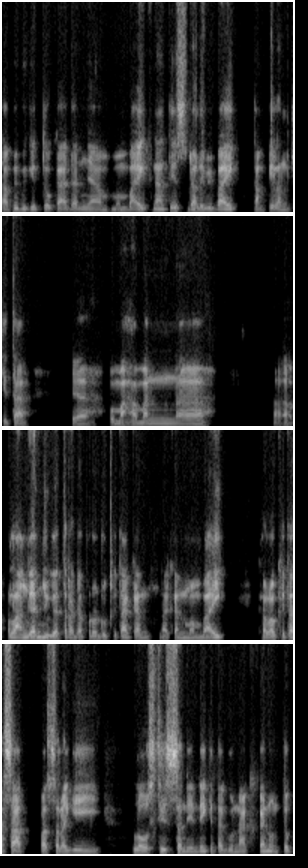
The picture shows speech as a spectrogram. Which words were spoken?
tapi begitu keadaannya membaik nanti sudah lebih baik tampilan kita. Ya, pemahaman uh, uh, pelanggan juga terhadap produk kita akan akan membaik kalau kita saat pas lagi low season ini kita gunakan untuk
